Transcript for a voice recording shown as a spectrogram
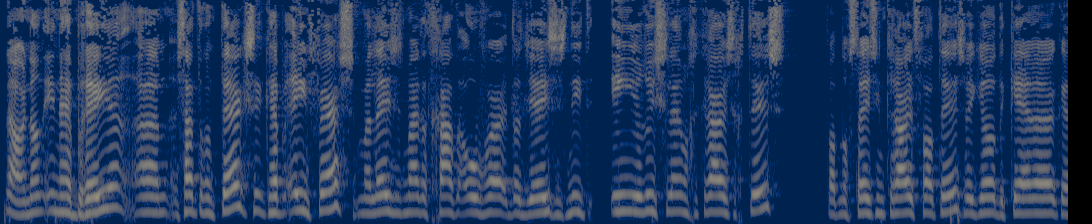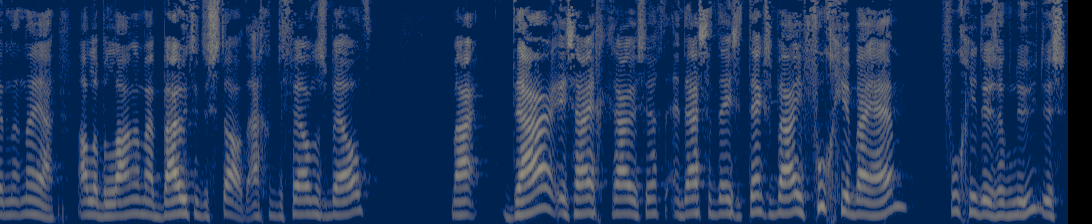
Nou, en dan in Hebreeën um, staat er een tekst. Ik heb één vers, maar lees het maar. Dat gaat over dat Jezus niet in Jeruzalem gekruisigd is. Wat nog steeds een kruidvat is. Weet je wel, de kerk en nou ja, alle belangen. Maar buiten de stad. Eigenlijk op de vuilnisbelt. Maar daar is hij gekruisigd en daar staat deze tekst bij. Voeg je bij hem, voeg je dus ook nu. Dus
